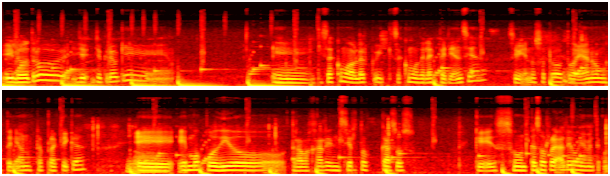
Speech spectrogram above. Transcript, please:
y lo otro, yo, yo creo que eh, quizás como hablar, quizás como de la experiencia, si bien nosotros todavía no hemos tenido nuestras prácticas, No. eh, hemos podido trabajar en ciertos casos que son casos reales, obviamente con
